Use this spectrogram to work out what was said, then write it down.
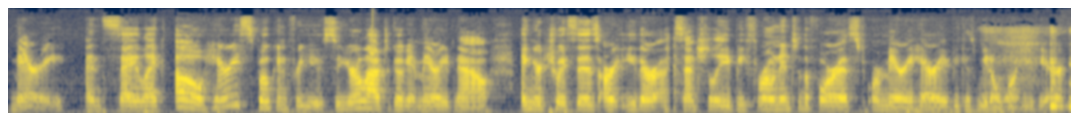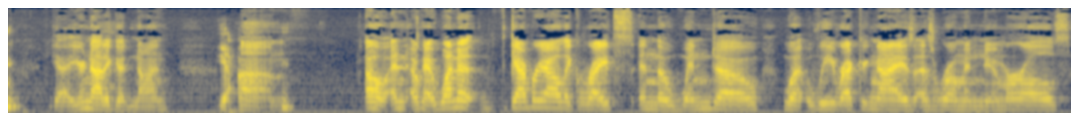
Mary and say like, "Oh, Harry's spoken for you, so you're allowed to go get married now, and your choices are either essentially be thrown into the forest or marry Harry because we don't want you here." yeah, you're not a good nun. Yeah. Um. Oh, and okay, one of Gabrielle like writes in the window what we recognize as Roman numerals,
